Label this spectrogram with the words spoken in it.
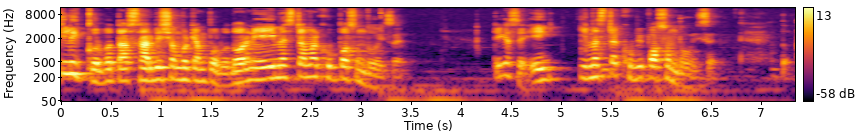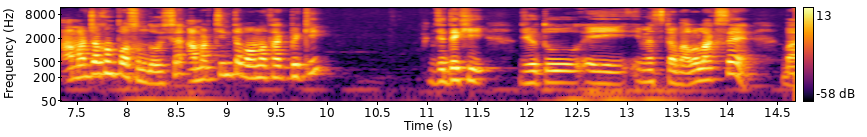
ক্লিক করব, তার সার্ভিস সম্পর্কে আমি পড়ব। ধরেন এই ইমেজটা আমার খুব পছন্দ হয়েছে ঠিক আছে? এই ইমেজটা খুবই পছন্দ হয়েছে আমার যখন পছন্দ হয়েছে, আমার চিন্তা ভাবনা থাকবে কি? যে দেখি, যেহেতু এই ইমেজটা ভালো লাগছে বা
